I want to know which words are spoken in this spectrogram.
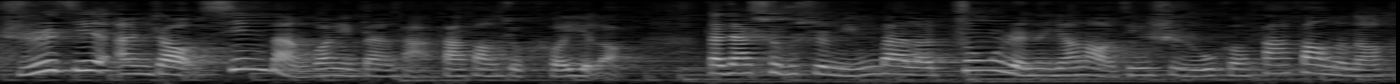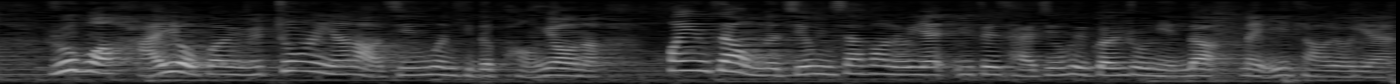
直接按照新版管理办法发放就可以了。大家是不是明白了中人的养老金是如何发放的呢？如果还有关于中人养老金问题的朋友呢，欢迎在我们的节目下方留言，一飞财经会关注您的每一条留言。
